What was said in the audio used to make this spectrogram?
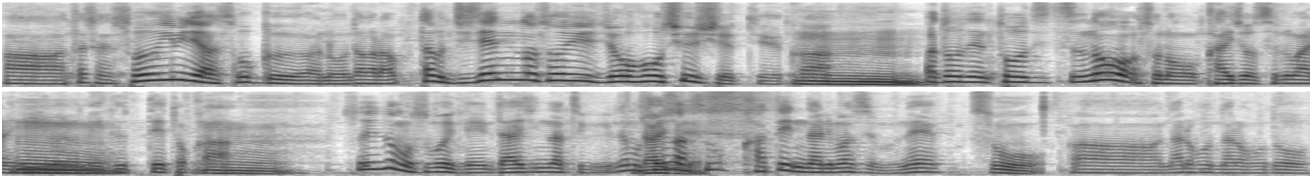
あー確かにそういう意味ではすごくあのだから多分事前のそういう情報収集っていうか、うんまあ、当然当日のその会場するまでにいろいろ巡ってとか、うんそういうのもすごいね大事になってくる。でもそれがすすごく糧になりますよね。そう。ああなるほどなるほど、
